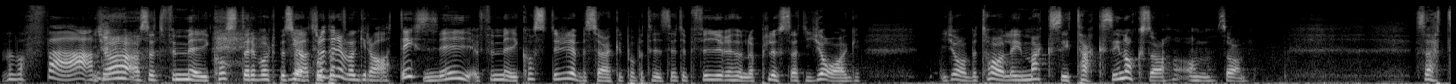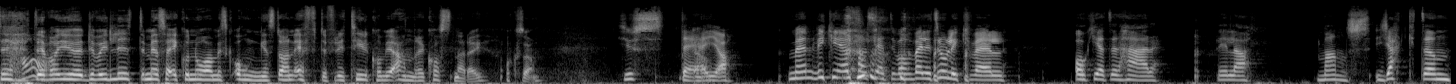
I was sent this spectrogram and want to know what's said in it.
Men vad fan. ja, alltså för mig kostade vårt besök jag trodde på det var gratis. Nej, för mig kostade det besöket på Patricia typ 400 plus att jag, jag betalar ju maxi-taxin också om så. Så att eh, det var, ju, det var ju lite mer så ekonomisk ångest dagen efter för det tillkom ju andra kostnader också. Just det Ja. ja. Men vi kan i alla fall säga att det var en väldigt rolig kväll. Och att den här lilla mansjakten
